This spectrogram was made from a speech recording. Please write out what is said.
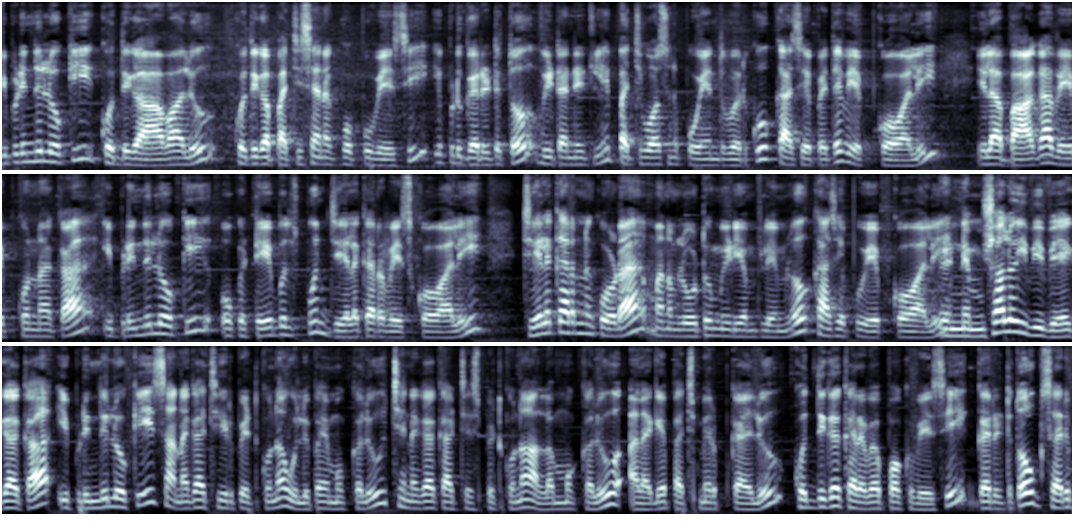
ఇప్పుడు ఇందులోకి కొద్దిగా ఆవాలు కొద్దిగా పచ్చిశనగపప్పు వేసి ఇప్పుడు గరిటెతో వీటన్నిటిని పచ్చివాసన పోయేంత వరకు కాసేపు అయితే వేపుకోవాలి. ఇలా బాగా వేపుకున్నాక ఇప్పుడు ఇందులోకి ఒక టేబుల్ స్పూన్ జీలకర్ర వేసుకోవాలి. జీలకర్రను కూడా మనం లో టు మీడియం ఫ్లేమ్లో కాసేపు వేపుకోవాలి. రెండు నిమిషాలు ఇవి వేగాక ఇప్పుడు ఇందులోకి సన్నగా చీర పెట్టుకున్న ఉల్లిపాయ ముక్కలు చిన్నగా కట్ చేసి పెట్టుకున్న అల్లం ముక్కలు అలాగే పచ్చిమిరపకాయలు కొద్దిగా కరివేపాకు వేసి గరిటెతో ఒకసారి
